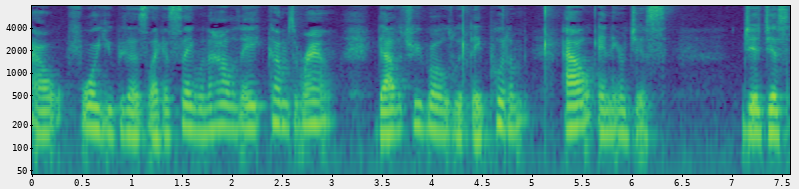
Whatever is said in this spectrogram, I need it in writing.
out for you because, like I say, when the holiday comes around, Dollar Tree Rosewood, they put them out, and they're just, just, just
